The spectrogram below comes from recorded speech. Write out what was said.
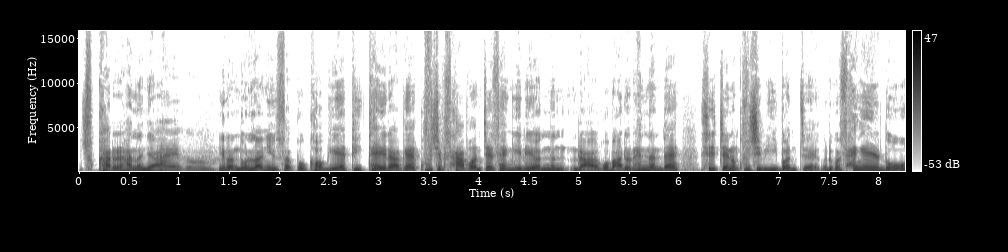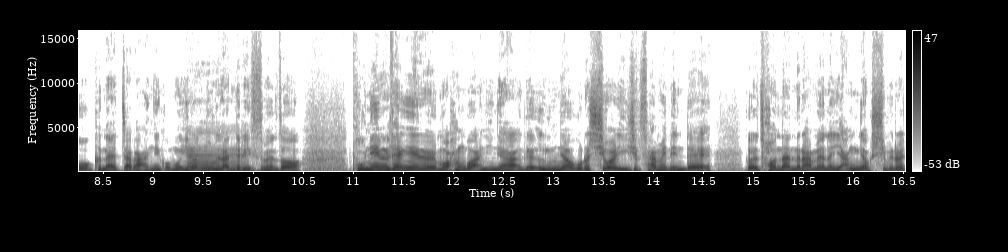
축하를 하느냐 아이고. 이런 논란이 있었고 거기에 디테일하게 94번째 생일이었는라고 말을 했는데 실제는 92번째 그리고 생일도 그 날짜가 아니고 뭐 이런 네. 논란들이 있으면서 본인 생일을 뭐 한 거 아니냐. 그러니까 음력으로 10월 23일인데 그걸 전환을 하면은 양력 11월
